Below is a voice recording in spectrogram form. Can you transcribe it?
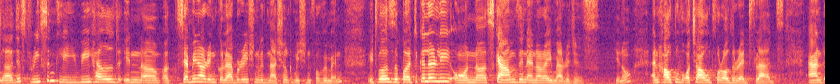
uh, just recently we held in um, a seminar in collaboration with National Commission for Women. It was uh, particularly on uh, scams in NRI marriages, you know, and how to watch out for all the red flags. And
